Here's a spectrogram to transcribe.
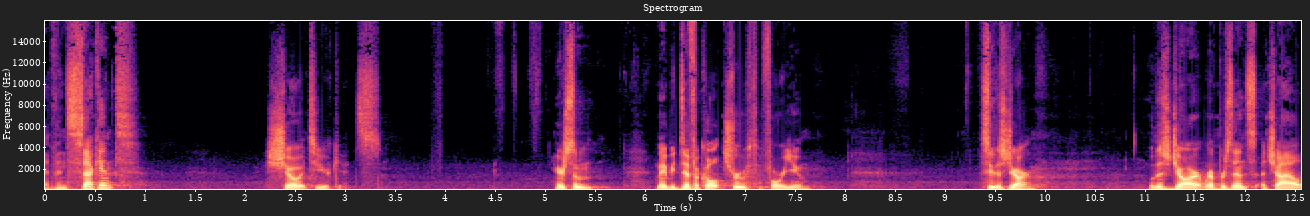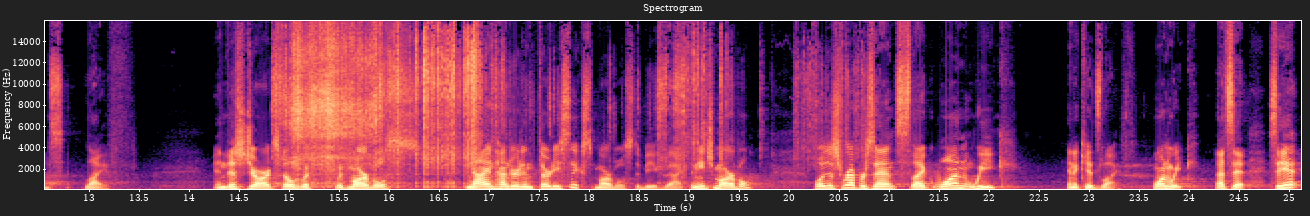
And then, second, show it to your kids. Here's some maybe difficult truth for you. See this jar? Well, this jar represents a child's life. In this jar, it's filled with, with marbles, 936 marbles to be exact. And each marble, well, it just represents like one week in a kid's life. One week. That's it. See it?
